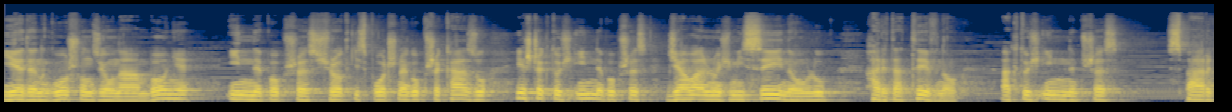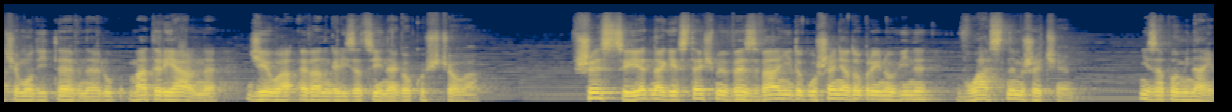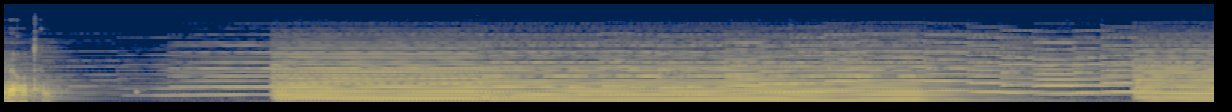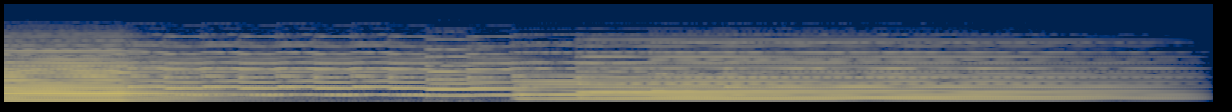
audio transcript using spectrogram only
Jeden głosząc ją na ambonie, inny poprzez środki społecznego przekazu, jeszcze ktoś inny poprzez działalność misyjną lub charytatywną, a ktoś inny przez wsparcie modlitewne lub materialne dzieła ewangelizacyjnego Kościoła. Wszyscy jednak jesteśmy wezwani do głoszenia dobrej nowiny własnym życiem. Nie zapominajmy o tym.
